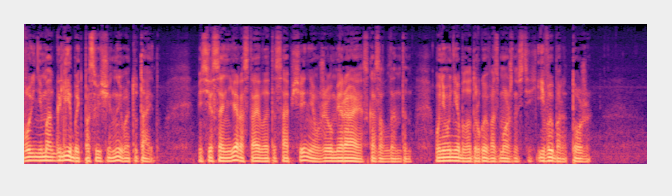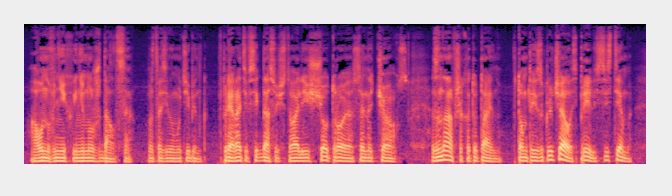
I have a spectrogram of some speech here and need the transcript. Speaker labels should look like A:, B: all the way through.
A: вы не могли быть посвящены в эту тайну. «Месье Саньер оставил это сообщение, уже умирая», — сказал Лэндон. «У него не было другой возможности, и выбора тоже». «А он в них и не нуждался», — возразил ему Тибинг. «В приорате всегда существовали еще трое сенатёрс, знавших эту тайну. В том-то и заключалась прелесть системы.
